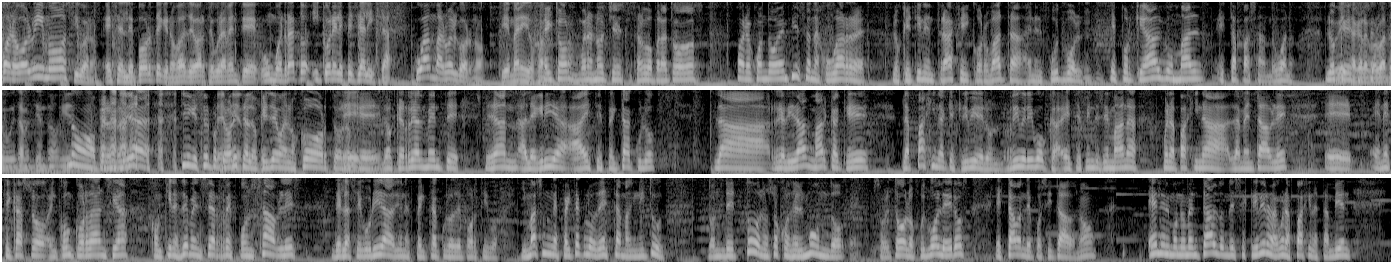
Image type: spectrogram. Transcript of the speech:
Bueno, volvimos y bueno, es el deporte que nos va a llevar seguramente un buen rato y con el especialista, Juan Manuel Gorno. Bienvenido, Juan. Héctor, buenas noches, saludo para todos. Bueno, cuando empiezan a jugar los que tienen traje y corbata en el fútbol, es porque algo mal está pasando. Bueno, lo Voy que a sacar la corbata porque ya me siento bien. No, pero en realidad tiene que ser protagonista lo que llevan los cortos, lo que, que realmente le dan alegría a este espectáculo. La realidad marca que la página que escribieron River y Boca este fin de semana fue una página lamentable, eh, en este caso en concordancia con quienes deben ser responsables de la seguridad de un espectáculo deportivo. Y más un espectáculo de esta magnitud, donde todos los ojos del mundo, sobre todo los futboleros, estaban depositados. ¿no? En el Monumental, donde se escribieron algunas páginas también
